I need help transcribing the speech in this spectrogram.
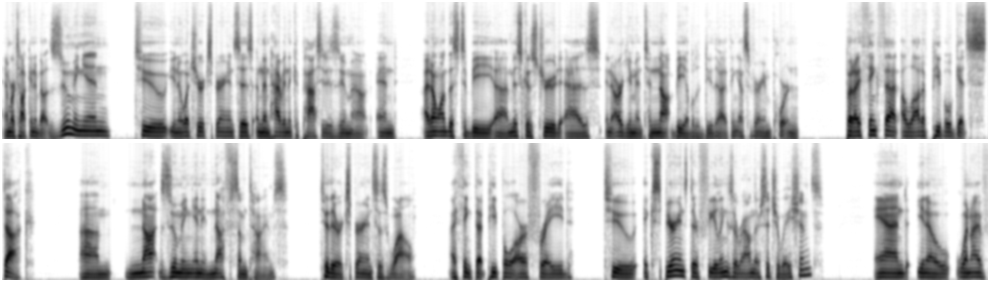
and we're talking about zooming in to you know what your experience is and then having the capacity to zoom out. And i don't want this to be uh, misconstrued as an argument to not be able to do that. I think that's very important. But i think that a lot of people get stuck um, not zooming in enough sometimes to their experience as well. I think that people are afraid to experience their feelings around their situations. And you know when i've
